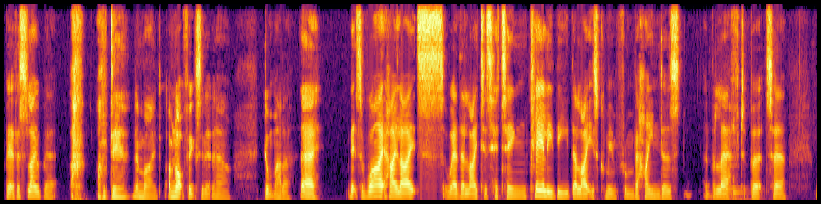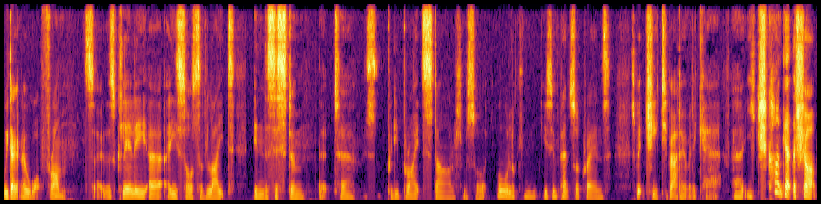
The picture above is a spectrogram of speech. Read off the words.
bit of a slow bit. oh dear, never mind. I'm not fixing it now. Don't matter. There, bits of white highlights where the light is hitting. Clearly, the, the light is coming from behind us at the left, but uh, we don't know what from. So there's clearly uh, a source of light in the system that uh, is a pretty bright star of some sort. Oh, looking using pencil crayons. It's a bit cheaty, but I don't really care. Uh, you can't get the sharp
